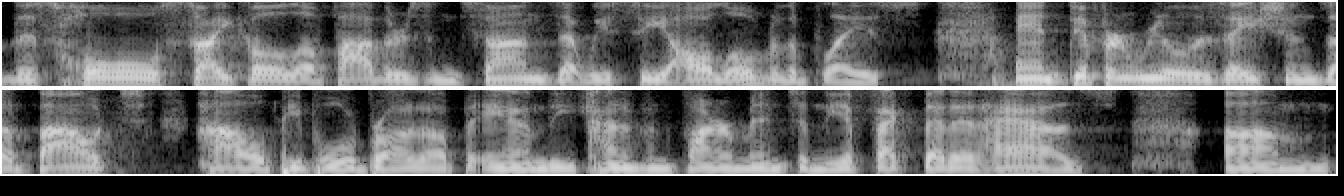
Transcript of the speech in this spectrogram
this whole cycle of fathers and sons that we see all over the place and different realizations about how people were brought up and the kind of environment and the effect that it has um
